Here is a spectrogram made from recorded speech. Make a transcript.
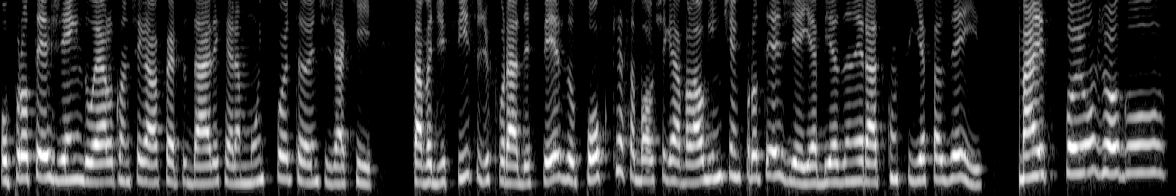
ou protegendo ela quando chegava perto da área, que era muito importante, já que estava difícil de furar a defesa, o pouco que essa bola chegava lá, alguém tinha que proteger, e a Bia Zanerato conseguia fazer isso. Mas foi um jogo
